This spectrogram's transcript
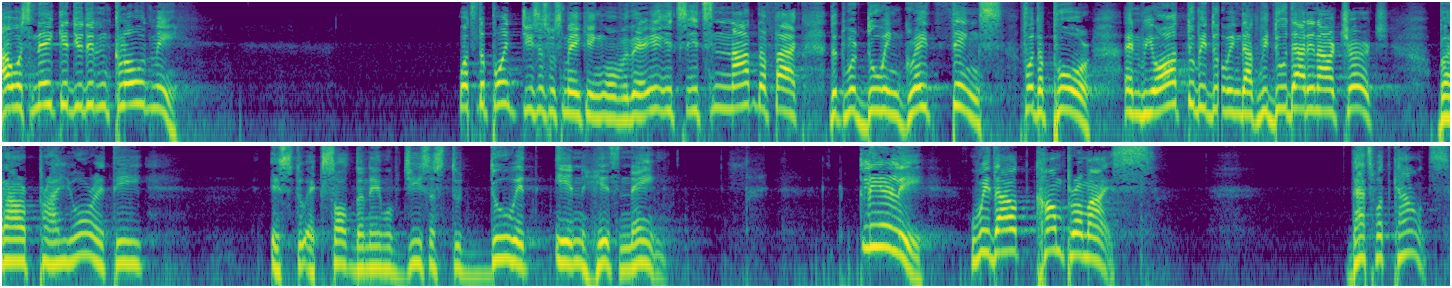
I was naked, you didn't clothe me. What's the point Jesus was making over there? It's, it's not the fact that we're doing great things for the poor, and we ought to be doing that. We do that in our church. But our priority is to exalt the name of Jesus, to do it in His name. Clearly, without compromise. That's what counts.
